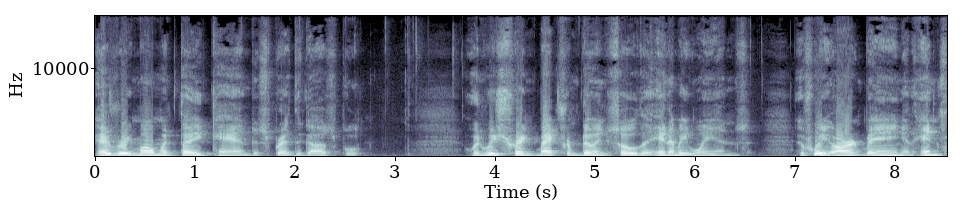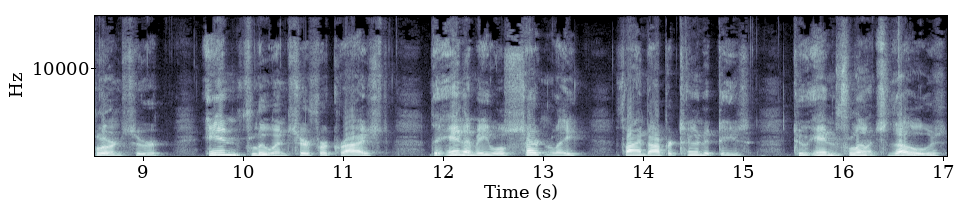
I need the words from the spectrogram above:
every moment they can to spread the gospel. When we shrink back from doing so, the enemy wins. If we aren't being an influencer, influencer for Christ, the enemy will certainly find opportunities to influence those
